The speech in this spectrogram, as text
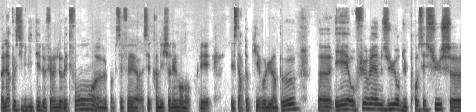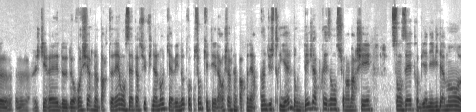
la possibilité de faire une levée de fonds, comme c'est fait, c'est traditionnellement donc les startups qui évoluent un peu, euh, et au fur et à mesure du processus, euh, euh, je dirais, de, recherche d'un partenaire, on s'est aperçu finalement qu'il y avait une autre option qui était la recherche d'un partenaire industriel, donc déjà présent sur un marché, sans être bien évidemment,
